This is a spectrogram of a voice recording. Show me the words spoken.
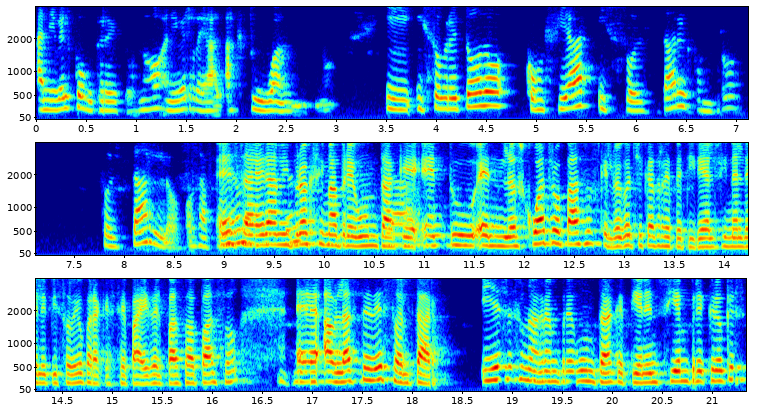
a nivel concreto, ¿no? A nivel real, actuando, ¿no? Y, y sobre todo, confiar y soltar el control soltarlo. O sea, Esa era mi próxima pregunta, que en, tu, en los cuatro pasos, que luego chicas repetiré al final del episodio para que sepáis el paso a paso, eh, hablaste de soltar. Y esa es una gran pregunta que tienen siempre. Creo que es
